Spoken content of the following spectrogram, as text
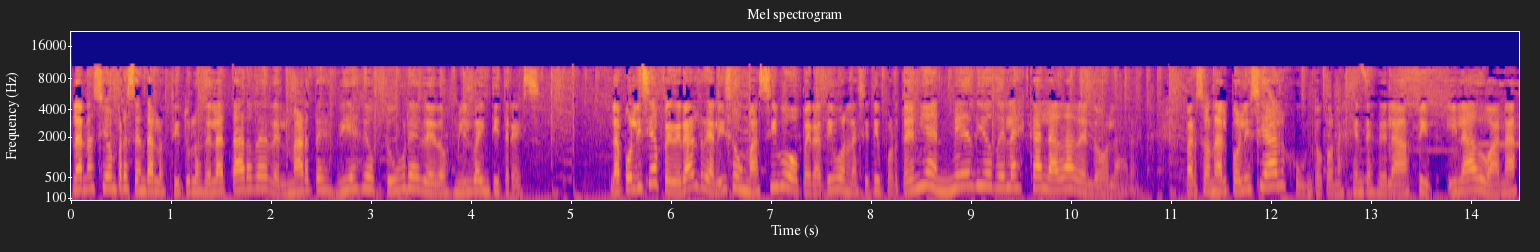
La Nación presenta los títulos de la tarde del martes 10 de octubre de 2023. La Policía Federal realiza un masivo operativo en la City porteña en medio de la escalada del dólar. Personal policial, junto con agentes de la AFIP y la aduana,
